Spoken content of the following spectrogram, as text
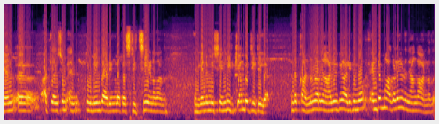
ഞാൻ അത്യാവശ്യം തുണിയും കാര്യങ്ങളൊക്കെ സ്റ്റിച്ച് ചെയ്യണതാണ്. എനിക്ക് എന്റെ മെഷീനിൽ ഇരിക്കാൻ പറ്റിയിട്ടില്ല. എന്റെ കണ്ണെന്ന് നിറഞ്ഞ് ആലോചിക്കും ആലോചിക്കുമ്പോൾ എന്റെ മകളെയാണ് ഞാൻ കാണുന്നത്.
